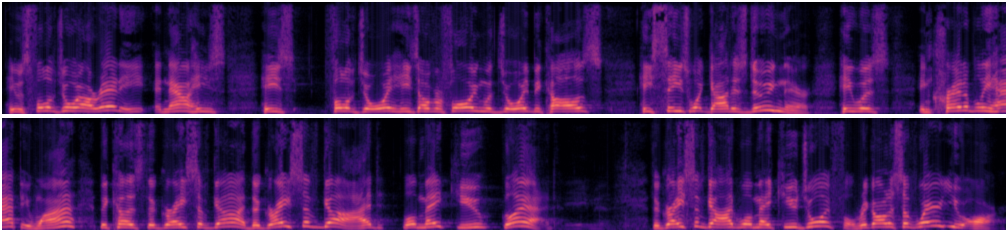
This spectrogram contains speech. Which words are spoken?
He was full of joy already, and now he's, he's full of joy. He's overflowing with joy because he sees what God is doing there. He was incredibly happy. Why? Because the grace of God. The grace of God will make you glad. The grace of God will make you joyful, regardless of where you are.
